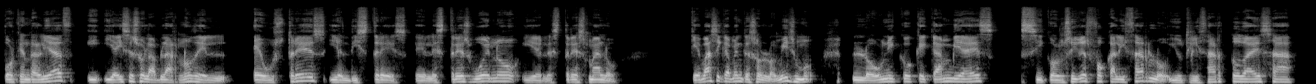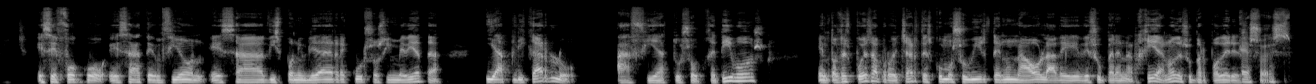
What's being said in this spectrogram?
porque en realidad, y, y ahí se suele hablar, ¿no? Del eustrés y el distrés, el estrés bueno y el estrés malo, que básicamente son lo mismo, lo único que cambia es si consigues focalizarlo y utilizar toda esa ese foco, esa atención, esa disponibilidad de recursos inmediata y aplicarlo hacia tus objetivos, entonces puedes aprovecharte. Es como subirte en una ola de, de superenergía, ¿no? De superpoderes. Eso es.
